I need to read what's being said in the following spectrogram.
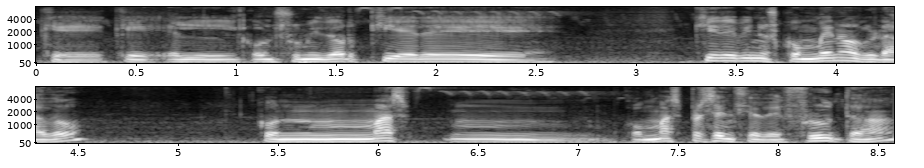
que, que el consumidor quiere, quiere vinos con menos grado, con más, mm, con más presencia de fruta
